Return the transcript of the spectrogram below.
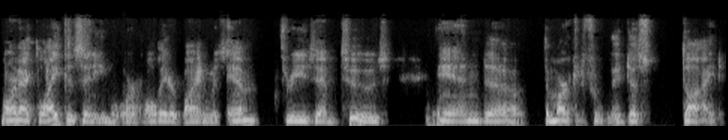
Barnack Leicas anymore. All they were buying was M3s, M2s, and uh, the market for, had just died.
